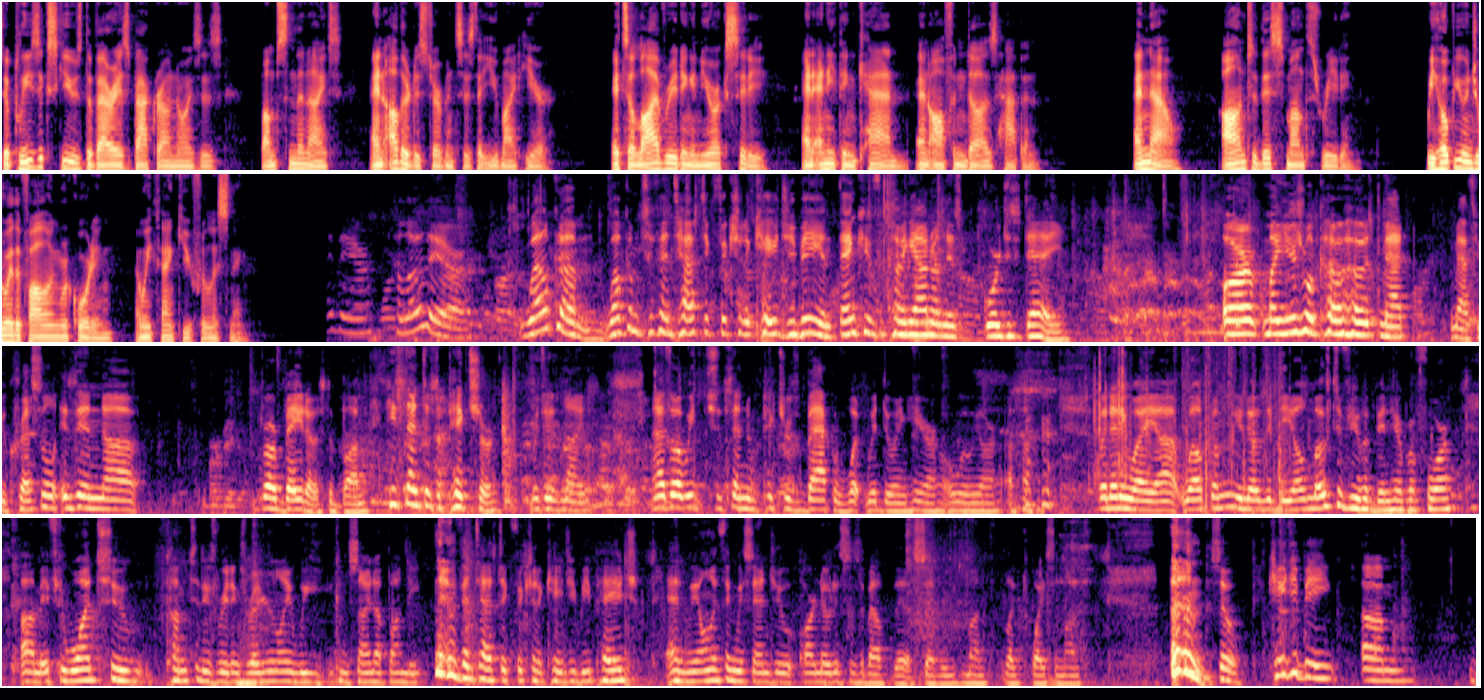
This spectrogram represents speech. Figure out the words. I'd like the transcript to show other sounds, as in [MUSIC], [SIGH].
so please excuse the various background noises, bumps in the night, and other disturbances that you might hear. It's a live reading in New York City, and anything can and often does happen. And now, on to this month's reading. We hope you enjoy the following recording, and we thank you for listening. Hi there. Hello there. Welcome. Welcome to Fantastic Fiction at KGB, and thank you for coming out on this gorgeous day. Our my usual co-host Matt Matthew Kressel is in uh, Barbados, the bum. He sent us a picture, which is nice. And I thought we should send him pictures back of what we're doing here, or where we are. [LAUGHS] but anyway, uh, welcome. You know the deal. Most of you have been here before. Um, if you want to come to these readings regularly, we you can sign up on the [COUGHS] Fantastic Fiction at KGB page. And the only thing we send you are notices about this every month, like twice a month. [COUGHS] so KGB um,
